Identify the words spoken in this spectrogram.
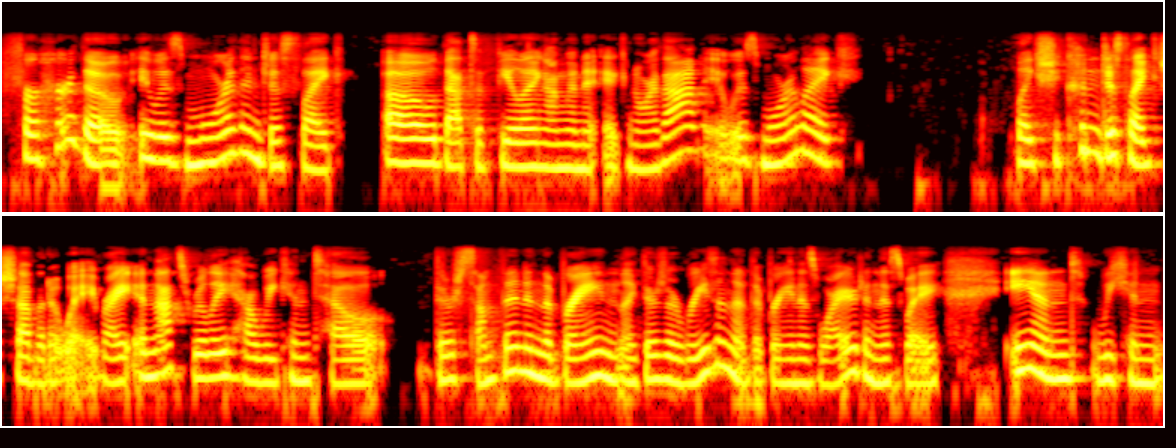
For her, though, it was more than just like, oh, that's a feeling, I'm going to ignore that. It was more like, like she couldn't just like shove it away, right? And that's really how we can tell there's something in the brain like there's a reason that the brain is wired in this way and we can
